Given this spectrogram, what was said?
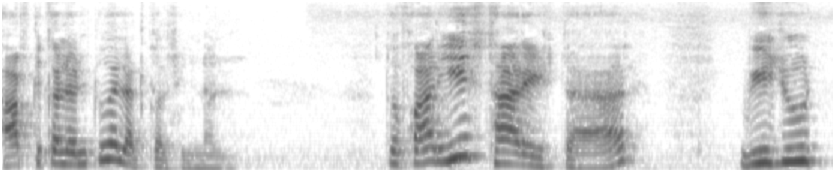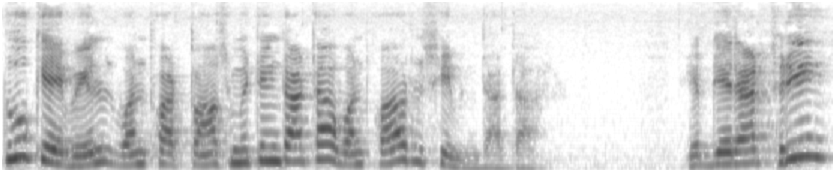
optical into electrical signal. So for each thyristor, we use two cables, one for transmitting data, one for receiving data. If there are three,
